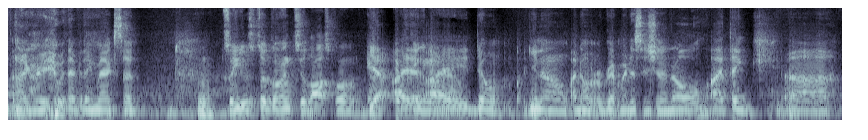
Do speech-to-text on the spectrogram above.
I agree with everything Max said. So you were still going to law school? Yeah, I, I don't, you know, I don't regret my decision at all. I think uh,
